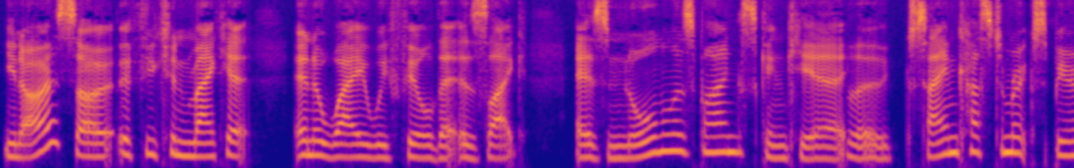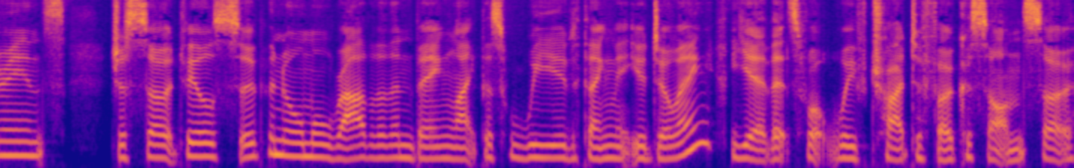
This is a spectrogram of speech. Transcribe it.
you know? So if you can make it in a way we feel that is like as normal as buying skincare, the same customer experience, just so it feels super normal rather than being like this weird thing that you're doing. Yeah, that's what we've tried to focus on. So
